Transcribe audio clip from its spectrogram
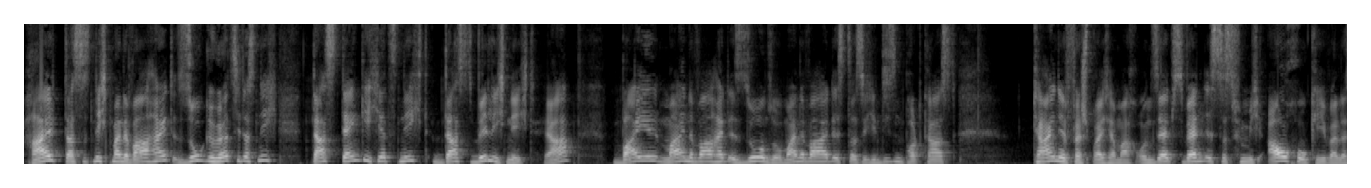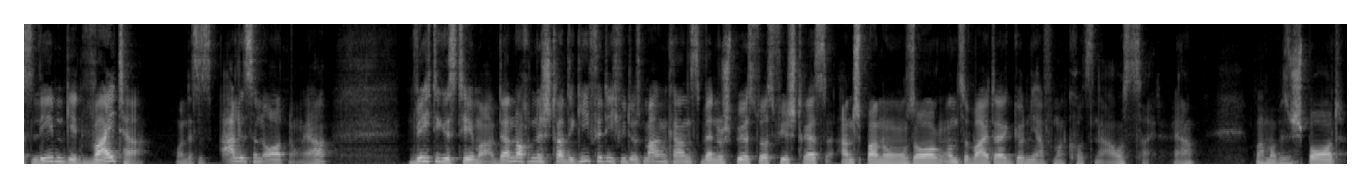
halt, das ist nicht meine Wahrheit, so gehört sie das nicht, das denke ich jetzt nicht, das will ich nicht, ja, weil meine Wahrheit ist so und so. Meine Wahrheit ist, dass ich in diesem Podcast keine Versprecher mache. Und selbst wenn, ist das für mich auch okay, weil das Leben geht weiter. Und es ist alles in Ordnung, ja. Wichtiges Thema. Dann noch eine Strategie für dich, wie du es machen kannst, wenn du spürst, du hast viel Stress, Anspannung, Sorgen und so weiter. Gönn dir einfach mal kurz eine Auszeit, ja. Mach mal ein bisschen Sport,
